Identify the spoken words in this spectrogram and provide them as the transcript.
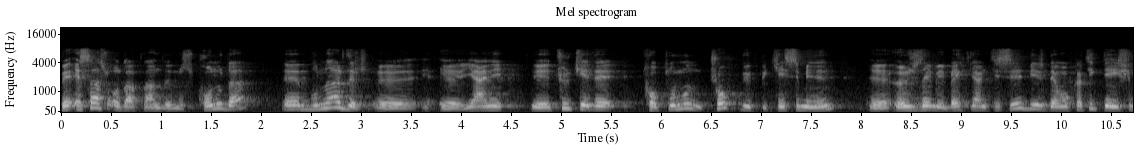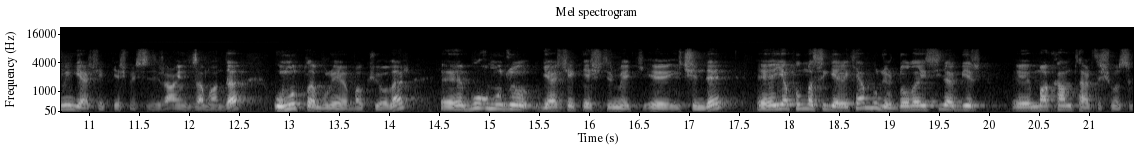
Ve esas odaklandığımız konu da e, bunlardır. E, e, yani e, Türkiye'de toplumun çok büyük bir kesiminin özlemi, beklentisi bir demokratik değişimin gerçekleşmesidir aynı zamanda. Umutla buraya bakıyorlar. E, bu umudu gerçekleştirmek e, için de e, yapılması gereken budur. Dolayısıyla bir e, makam tartışması,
